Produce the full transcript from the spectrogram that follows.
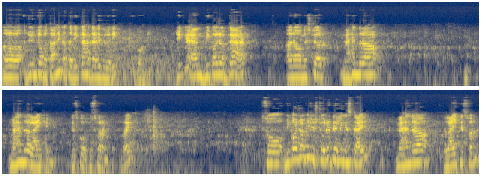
जो इनका बताने का तरीका है दैट इज़ वेरी गुड ठीक है and because of that mister Mahendra Mahendra like him किसको? ईश्वरन को right so because of his story telling style Mahendra like Iswaran,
